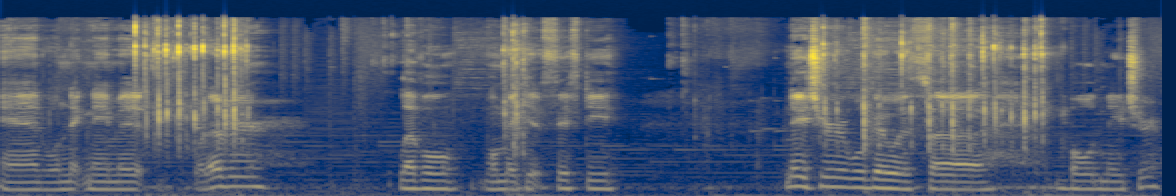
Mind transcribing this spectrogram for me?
and we'll nickname it whatever. Level, we'll make it 50. Nature, we'll go with uh, bold nature.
